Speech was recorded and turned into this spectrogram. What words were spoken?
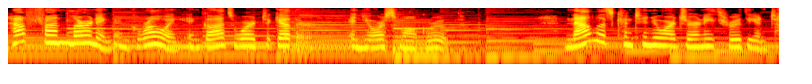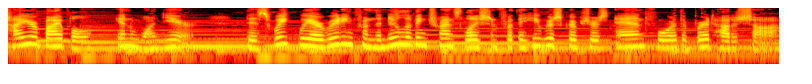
Have fun learning and growing in God's Word together in your small group. Now let's continue our journey through the entire Bible in one year. This week we are reading from the New Living Translation for the Hebrew Scriptures and for the Brit Hadashah.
